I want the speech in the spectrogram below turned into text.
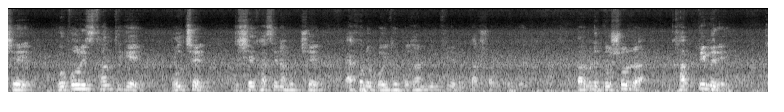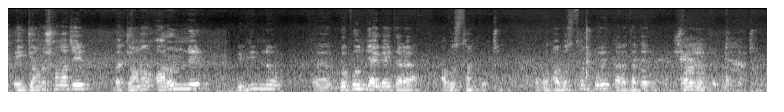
সে গোপন স্থান থেকে বলছেন যে শেখ হাসিনা হচ্ছে এখনও বৈধ প্রধানমন্ত্রী এবং তার সরকার তার মানে দোসররা ঘাপটি মেরে এই জনসমাজের বা জন অরণ্যের বিভিন্ন গোপন জায়গায় তারা অবস্থান করছে এবং অবস্থান করে তারা তাদের ষড়যন্ত্র করছেন।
